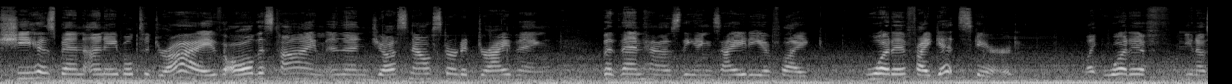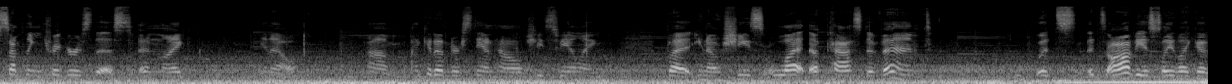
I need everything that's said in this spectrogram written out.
she has been unable to drive all this time and then just now started driving but then has the anxiety of like what if i get scared? Like what if you know something triggers this? And like you know um, i could understand how she's feeling but you know she's let a past event it's it's obviously like a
